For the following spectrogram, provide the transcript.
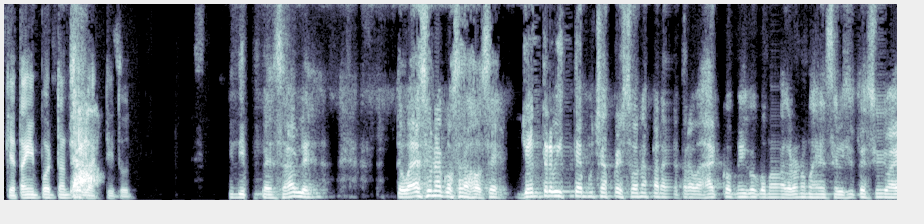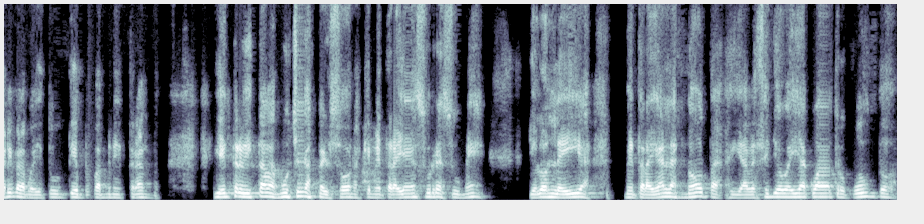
¿Qué tan importante es la actitud? Indispensable. Te voy a decir una cosa, José. Yo entrevisté a muchas personas para trabajar conmigo como agrónomos en el Servicio de Extensión Agrícola, porque yo estuve un tiempo administrando. Y entrevistaba a muchas personas que me traían su resumen. Yo los leía, me traían las notas y a veces yo veía cuatro puntos,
